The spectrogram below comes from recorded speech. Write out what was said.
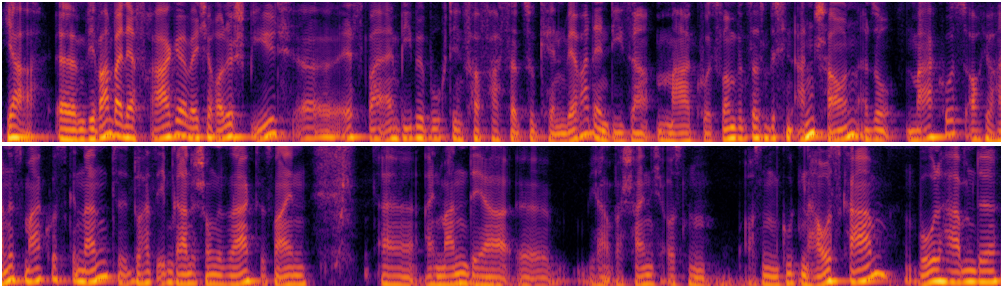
Ja, äh, wir waren bei der Frage, welche Rolle spielt äh, es bei einem Bibelbuch, den Verfasser zu kennen. Wer war denn dieser Markus? Wollen wir uns das ein bisschen anschauen? Also Markus, auch Johannes Markus genannt. Du hast eben gerade schon gesagt, es war ein, äh, ein Mann, der äh, ja wahrscheinlich aus einem, aus einem guten Haus kam, wohlhabende.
